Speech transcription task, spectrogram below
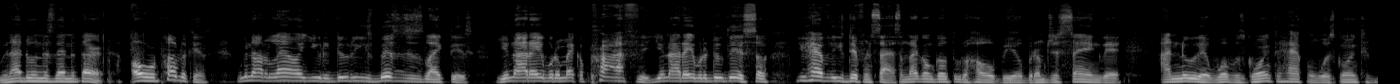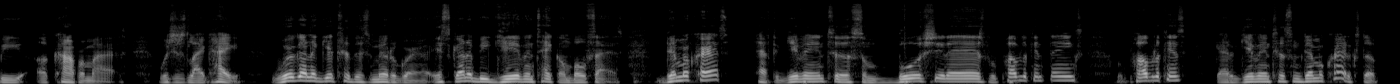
We're not doing this, that, and the third. Oh, Republicans, we're not allowing you to do these businesses like this. You're not able to make a profit. You're not able to do this. So you have these different sides. I'm not going to go through the whole bill, but I'm just saying that I knew that what was going to happen was going to be a compromise, which is like, hey, we're going to get to this middle ground. It's going to be give and take on both sides. Democrats have to give in to some bullshit ass Republican things. Republicans got to give in to some Democratic stuff.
